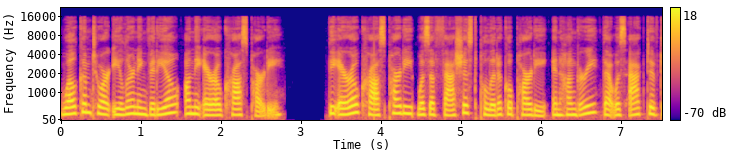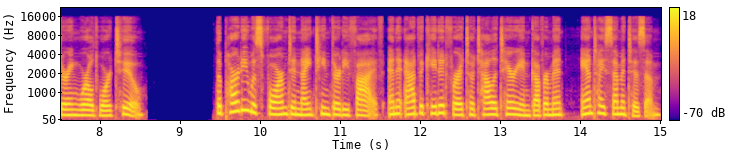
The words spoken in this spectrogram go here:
Welcome to our e-learning video on the Arrow Cross Party. The Arrow Cross Party was a fascist political party in Hungary that was active during World War II. The party was formed in 1935 and it advocated for a totalitarian government, anti-Semitism,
